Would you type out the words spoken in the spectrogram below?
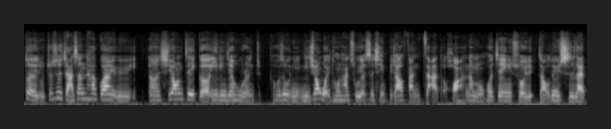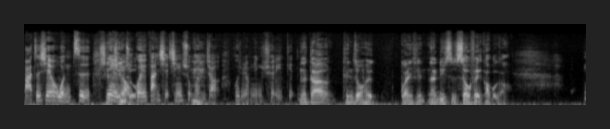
对，就是假设他关于嗯、呃，希望这个意定监护人，或者你你希望委托他处理的事情比较繁杂的话，嗯、那么我会建议说找律师来把这些文字内容规范写清楚，会比较、嗯、会比较明确一点。那当然，听众会关心，那律师收费高不高？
